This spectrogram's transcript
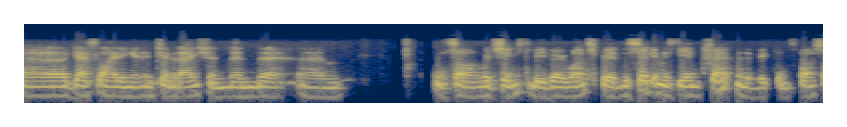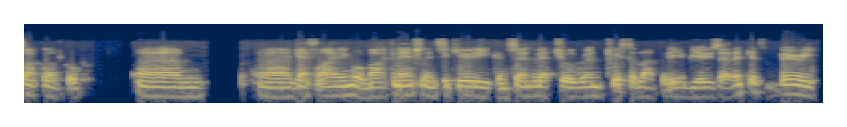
uh, gaslighting and intimidation and uh, um, and so on, which seems to be very widespread. The second is the entrapment of victims by psychological um, uh, gaslighting or by financial insecurity, concerns about children, twisted love for the abuser. That gets very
